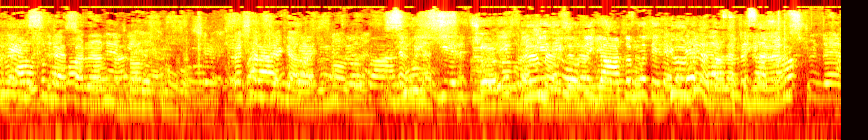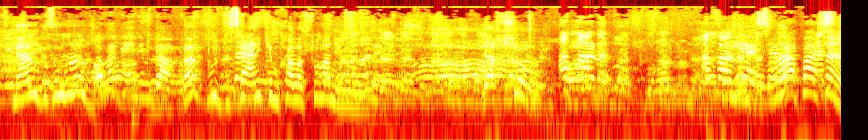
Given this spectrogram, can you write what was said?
oradan alsın rəhbərlərinlə danışsın. Bəs həmişə gələrdi, nə oldu? Hemen orada yardımı dele. Gördün ədalətini. Mənim qızım hanı? Bax bu sənin kim xalası olan emin. Yaxşı olur. Aparın. Aparın. Aparsın.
